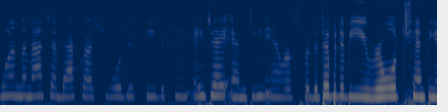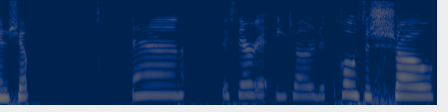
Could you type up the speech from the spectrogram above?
won the match at Backlash. Will just be between AJ and Dean Ambrose for the WWE World Championship. They stare at each other to close the show.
